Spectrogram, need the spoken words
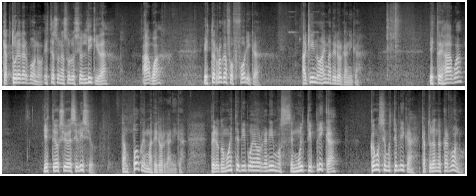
captura carbono. Esta es una solución líquida, agua. Esta es roca fosfórica. Aquí no hay materia orgánica. Esta es agua y este óxido de silicio. Tampoco es materia orgánica. Pero como este tipo de organismos se multiplica, ¿cómo se multiplica? Capturando el carbono.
